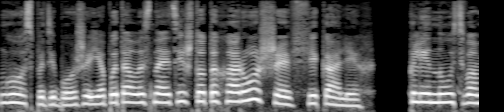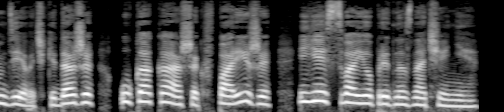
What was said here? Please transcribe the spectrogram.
Господи боже, я пыталась найти что-то хорошее в фекалиях. Клянусь вам, девочки, даже у какашек в Париже есть свое предназначение.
